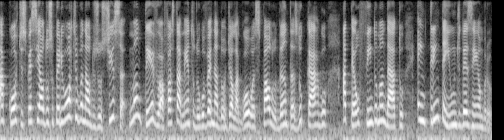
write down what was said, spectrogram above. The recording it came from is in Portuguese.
A Corte Especial do Superior Tribunal de Justiça manteve o afastamento do governador de Alagoas, Paulo Dantas, do cargo até o fim do mandato, em 31 de dezembro.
